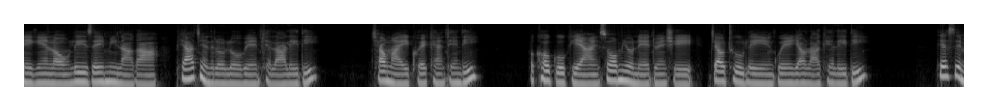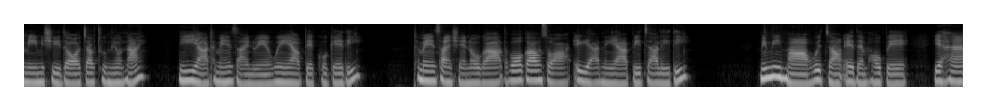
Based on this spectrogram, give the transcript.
နေကင်းလုံးလေးစိမ့်မိလာကဖျားကျင်တယ်လို့လိုပင်ဖြစ်လာလေသည်6နာရီခွဲခန့်ထင်သည်ပခုတ်ကိုခရိုင်စောမြို့နယ်တွင်ရှိကြောက်ထုလေရင်ခွင်းရောက်လာခဲ့လေသည်လျှက်စစ်မီမရှိသောကြောက်ထုမြို့၌နီးရာထမင်းဆိုင်တွင်ဝင်ရောက်တက်ခိုခဲ့သည်ထမင်းဆိုင်ရှင်တို့ကသဘောကောင်းစွာအိယာနေရာပေးကြလေသည် မိမိမှာဝစ်ကြောင်ဧည့်သည်မဟုတ်ပေယဟန်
